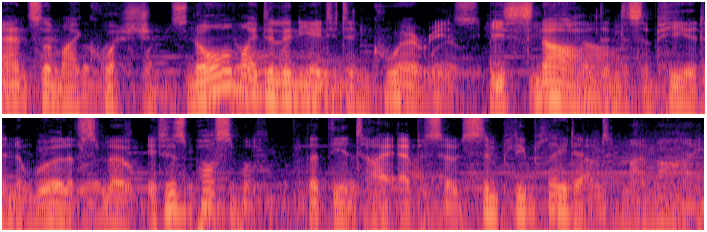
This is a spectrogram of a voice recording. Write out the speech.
answer my questions, nor my delineated inquiries. He snarled and disappeared in a whirl of smoke. It is possible that the entire episode simply played out in my mind.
